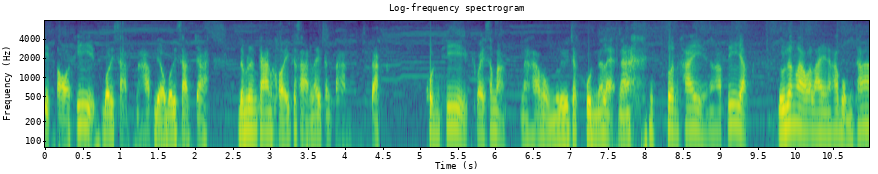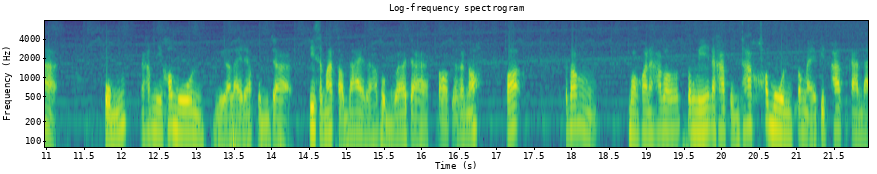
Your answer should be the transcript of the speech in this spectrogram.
ติดต่อที่บริษัทนะครับ เดี๋ยวบริษัทจะ ดำเนินการขอเอกสารอะไรต่างๆ จากคนที่ไปสมัครนะครับผมหรือจากคุณนั่นแหละนะ ส่วนใครนะครับที่อยากรู้เรื่องราวอะไรนะครับ ผมถ้าผมนะครับมีข้อมูลหรืออะไรนะผมจะที่สามารถตอบได้นะครับ ผมก็จะตอบแล้วกันเนาะเพราะจะต้องบอกก่อนนะครับว่าตรงนี้นะครับ ผมถ้าข้อมูลตรงไหนผิดพลาดประการใด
